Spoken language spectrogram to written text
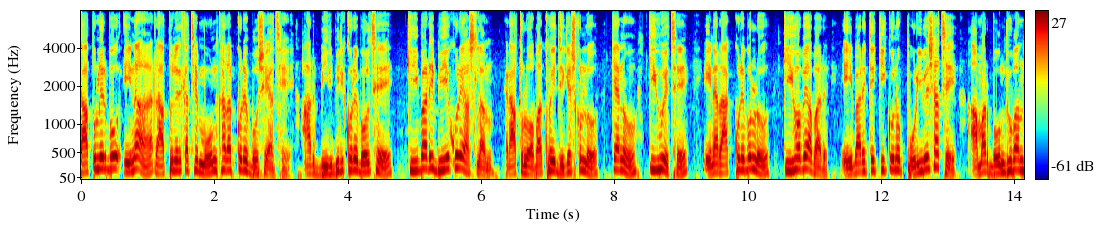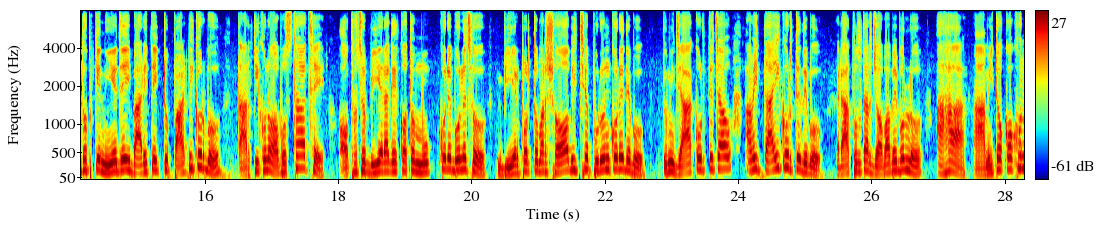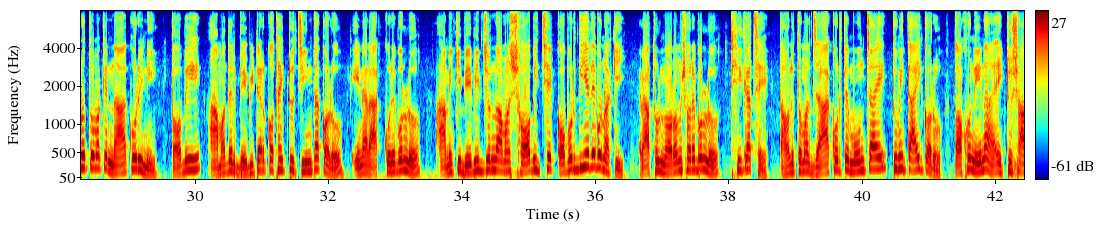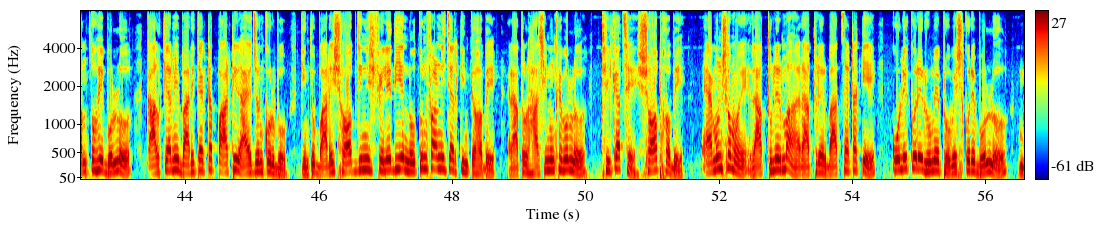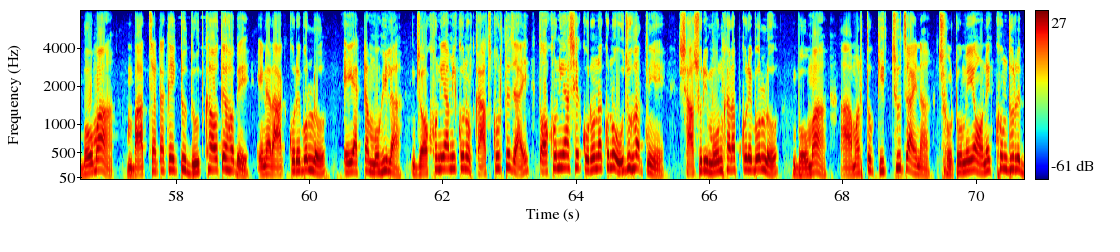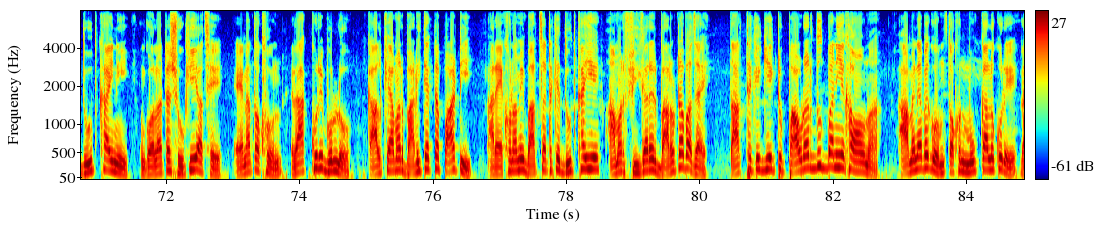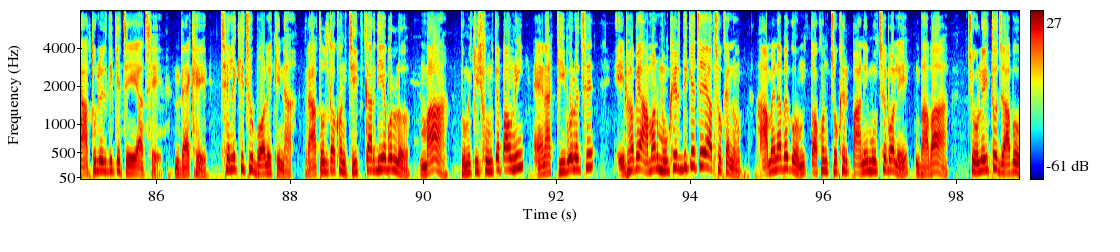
রাতুলের বউ এনা রাতুলের কাছে মন খারাপ করে বসে আছে আর বিড়বিড় করে বলছে, কি বাড়ি বিয়ে করে আসলাম? রাতুল অবাক হয়ে জিজ্ঞেস করল, কেন? কি হয়েছে? এনা রাগ করে বলল, কি হবে আবার? এই বাড়িতে কি কোনো পরিবেশ আছে? আমার বন্ধু বান্ধবকে নিয়ে যেই বাড়িতে একটু পার্টি করব, তার কি কোনো অবস্থা আছে? অথচ বিয়ের আগে কত মুখ করে বলেছ, বিয়ের পর তোমার সব ইচ্ছে পূরণ করে দেব। তুমি যা করতে চাও, আমি তাই করতে দেব। রাতুল তার জবাবে বলল, আহা, আমি তো কখনো তোমাকে না করিনি। তবে আমাদের বেবিটার কথা একটু চিন্তা করো। এনা রাগ করে বলল, আমি কি বেবির জন্য আমার সব ইচ্ছে কবর দিয়ে দেব নাকি? রাতুল নরম স্বরে বলল, ঠিক আছে, তাহলে তোমার যা করতে মন চায় তুমি তাই করো। তখন এনা একটু শান্ত হয়ে বলল, কালকে আমি বাড়িতে একটা পার্টির আয়োজন করব, কিন্তু বাড়ির সব জিনিস ফেলে দিয়ে নতুন ফার্নিচার কিনতে হবে। রাতুল হাসি মুখে বলল, ঠিক আছে, সব হবে। এমন সময় রাতুলের মা রাতুলের বাচ্চাটাকে কোলে করে রুমে প্রবেশ করে বলল, বৌমা, বাচ্চাটাকে একটু দুধ খাওয়াতে হবে। এনা রাগ করে বলল, এই একটা মহিলা, যখনই আমি কোনো কাজ করতে যাই, তখনই আসে কোনো না কোনো অজুহাত নিয়ে। শাশুড়ি মন খারাপ করে বলল, বৌমা, আমার তো কিচ্ছু চাই না। ছোট মেয়ে অনেকক্ষণ ধরে দুধ খায়নি, গলাটা শুকিয়ে আছে। এনা তখন রাগ করে বলল, কালকে আমার বাড়িতে একটা পার্টি, আর এখন আমি বাচ্চাটাকে দুধ খাইয়ে আমার ফিগারের বারোটা বাজায়। তার থেকে গিয়ে একটু পাউডার দুধ বানিয়ে খাওয়াও না। আমেনা বেগম তখন মুখ কালো করে রাতুলের দিকে চেয়ে আছে। দেখে ছেলে কিছু বলে কি না রাতুল তখন চিৎকার দিয়ে বলল, মা, তুমি কি শুনতে পাওনি? এনা কি বলেছে? এভাবে আমার মুখের দিকে চেয়ে আছো কেন? আমেনা বেগম তখন চোখের পানি মুছে বলে, বাবা চলেই তো যাব।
